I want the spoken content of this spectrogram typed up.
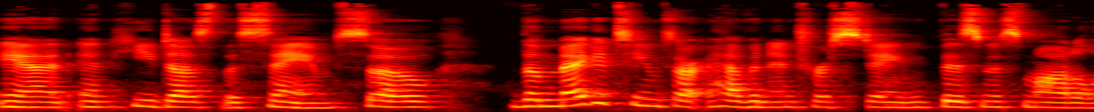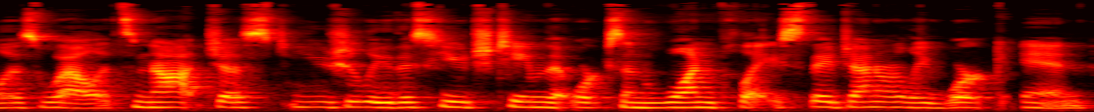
and and he does the same. So the mega teams are, have an interesting business model as well. It's not just usually this huge team that works in one place. They generally work in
